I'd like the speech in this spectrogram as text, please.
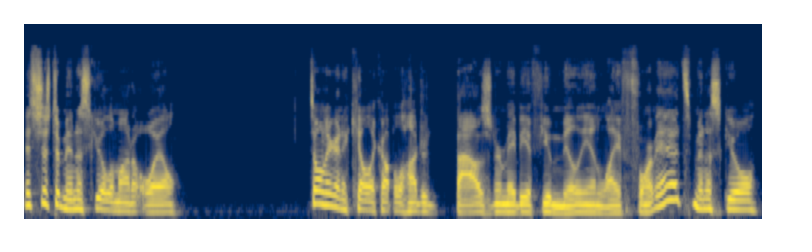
It's just a minuscule amount of oil. It's only going to kill a couple hundred thousand or maybe a few million life form. Yeah, it's minuscule.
